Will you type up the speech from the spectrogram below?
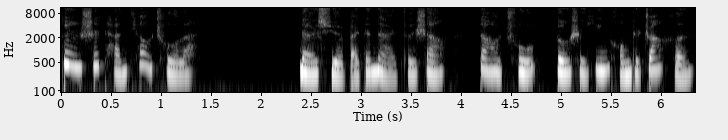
顿时弹跳出来，那雪白的奶子上到处都是殷红的抓痕。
